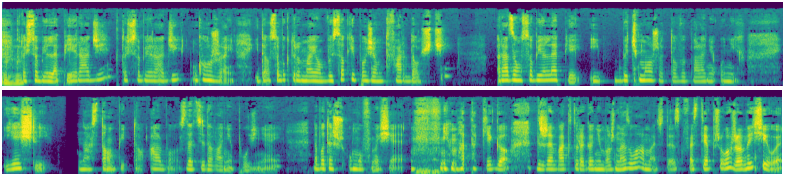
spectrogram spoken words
Mhm. Ktoś sobie lepiej radzi, ktoś sobie radzi gorzej. I te osoby, które mają wysoki poziom twardości, radzą sobie lepiej i być może to wypalenie u nich, jeśli nastąpi to albo zdecydowanie później, no bo też umówmy się, nie ma takiego drzewa, którego nie można złamać. To jest kwestia przyłożonej siły.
